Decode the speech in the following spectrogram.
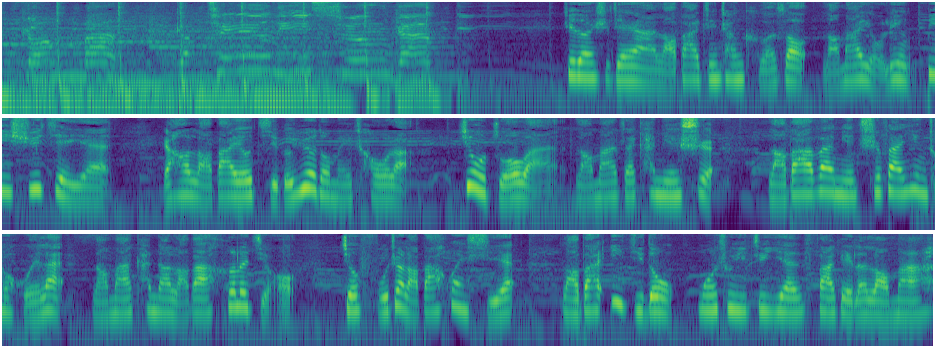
这段时间呀，老爸经常咳嗽，老妈有令必须戒烟，然后老爸有几个月都没抽了。就昨晚，老妈在看电视，老爸外面吃饭应酬回来，老妈看到老爸喝了酒，就扶着老爸换鞋。老爸一激动，摸出一支烟发给了老妈。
